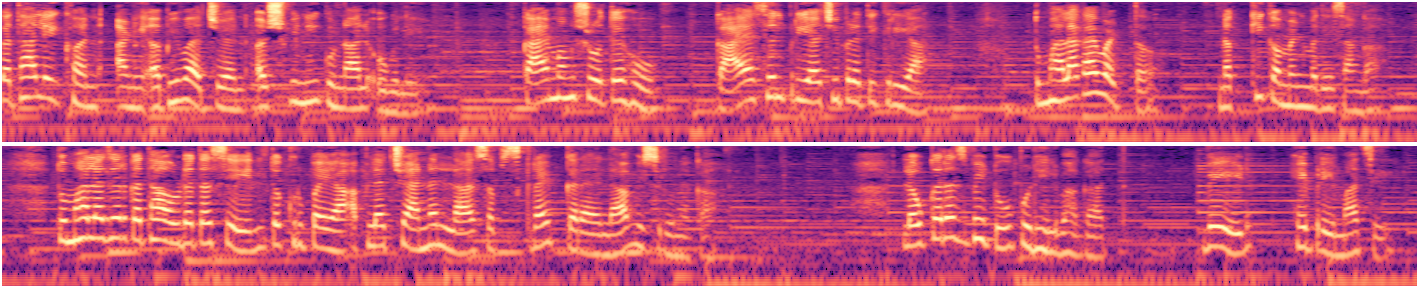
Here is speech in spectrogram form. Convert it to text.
कथालेखन आणि अभिवाचन अश्विनी कुणाल ओगले. काय मग श्रोते हो? काय असेल प्रियाची प्रतिक्रिया? तुम्हाला काय वाटतं? नक्की कमेंटमध्ये सांगा. तुम्हाला जर कथा आवडत असेल तर कृपया आपल्या चॅनलला सबस्क्राईब करायला विसरू नका. लवकरच भेटू पुढील भागात. वेड हे प्रेमाचे.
